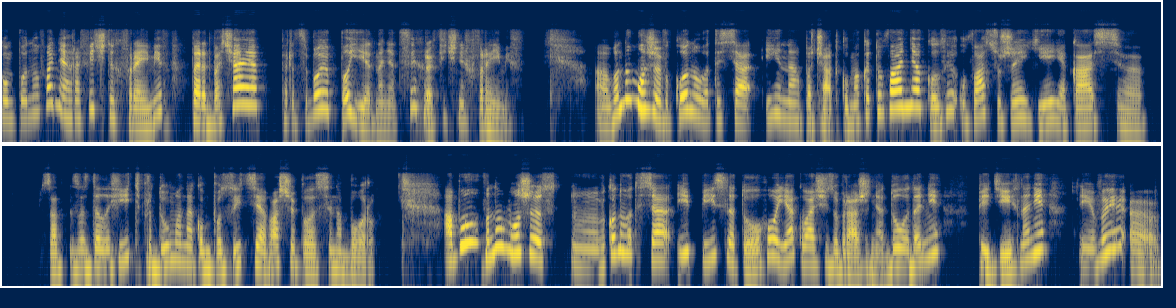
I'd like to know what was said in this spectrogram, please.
Компонування графічних фреймів передбачає перед собою поєднання цих графічних фреймів. Воно може виконуватися і на початку макетування, коли у вас вже є якась е, заздалегідь продумана композиція вашої полоси набору. Або воно може е, виконуватися і після того, як ваші зображення додані, підігнані, і ви е,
